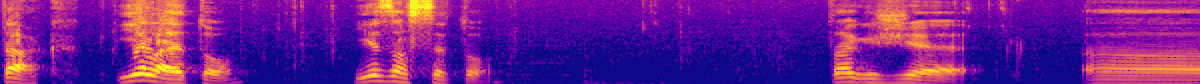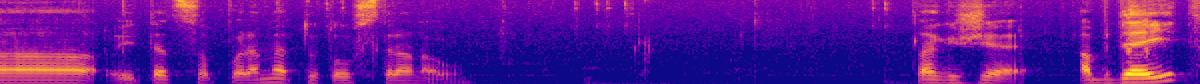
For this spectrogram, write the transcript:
Tak, je léto. Je zase to. Takže, uh, víte co, půjdeme tutou stranou. Takže, update.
